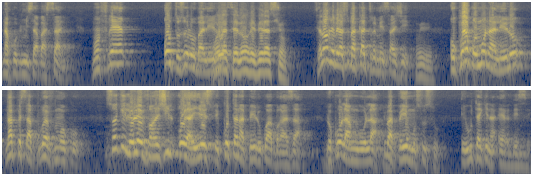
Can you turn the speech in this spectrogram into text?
na kobimisa basali. Mon frère, otozolo balelo. Voilà selon révélation. Selon révélation ba quatre messagers. Oui. okoya komona lelo napesa preuve moko soki lelo évangile oyo ya yesu ekota na pays lokola braza lokola angola mpe bapays mosusu eutaki na rdc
